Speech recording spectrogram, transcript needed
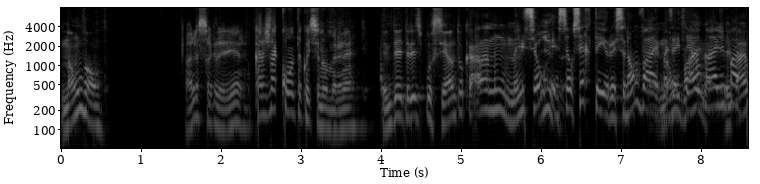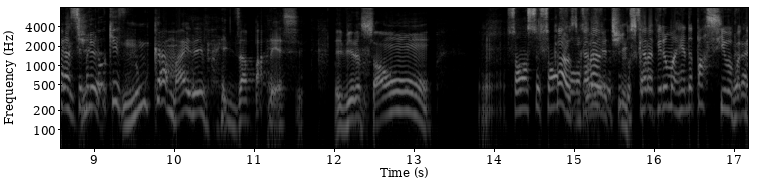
não vão. Olha só que doideira. O cara já conta com esse número, né? 33% o cara não, nem Esse é, o, esse é o certeiro, esse não vai, É, mas não aí tem a vai, margem velho. pra, Ele vai pra um cima dia, que é o que. Nunca mais ele vai desaparece. Ele vira só um. Só um, só um Cara, os caras cara viram uma renda passiva pra Vira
